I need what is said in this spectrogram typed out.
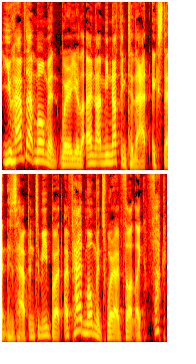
you have that moment where you're like, and I mean, nothing to that extent has happened to me, but I've had moments where I've thought, like, fuck,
